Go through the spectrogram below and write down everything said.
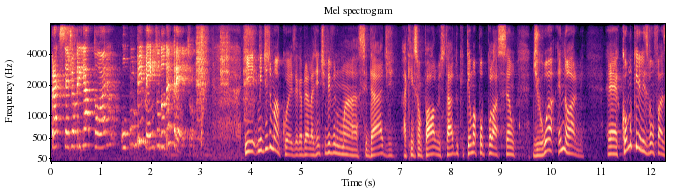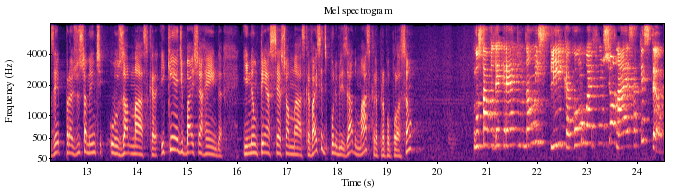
para que seja obrigatório o cumprimento do decreto. E me diz uma coisa, Gabriela, a gente vive numa cidade, aqui em São Paulo, no estado, que tem uma população de rua enorme. É, como que eles vão fazer para justamente usar máscara? E quem é de baixa renda e não tem acesso à máscara, vai ser disponibilizado máscara para a população? Gustavo, o decreto não explica como vai funcionar essa questão.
